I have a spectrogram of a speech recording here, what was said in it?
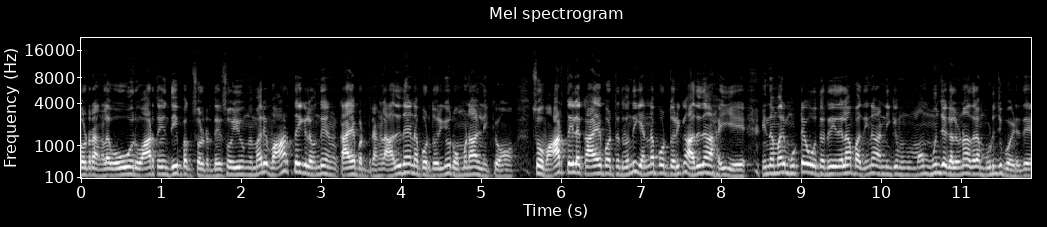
சொல்றாங்களே ஒவ்வொரு வார்த்தையும் தீபக் சொல்றது. ஸோ இவங்க மாதிரி வார்த்தைகளை வந்து எனக்கு காயப்படுத்துறாங்களா? அதுதான் என்னை பொறுத்த வரைக்கும் ரொம்ப நாள் நிற்கும் ஸோ வார்த்தையில காயப்படுத்துறது வந்து என்னை பொறுத்த வரைக்கும் அதுதான் ஹை இந்த மாதிரி முட்டை ஊத்துறது இதெல்லாம் பார்த்தீங்கன்னா அன்னைக்கு மூஞ்ச கழுவுனா அதெல்லாம் முடிஞ்சு போயிடுது.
